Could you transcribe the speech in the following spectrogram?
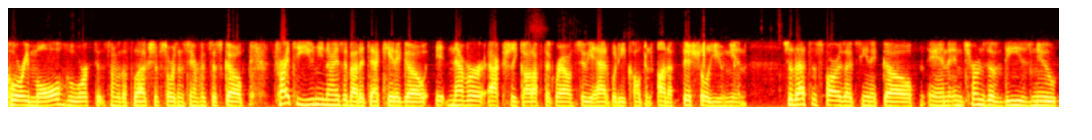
Cory Moll, who worked at some of the flagship stores in San Francisco, tried to unionize about a decade ago. It never actually got off the ground, so he had what he called an unofficial union. So that's as far as I've seen it go. And in terms of these new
